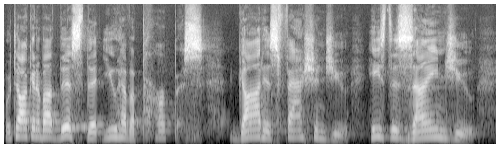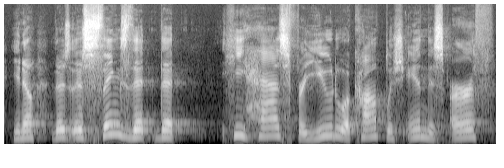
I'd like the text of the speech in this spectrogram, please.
We're talking about this that you have a purpose. God has fashioned you, He's designed you. You know, there's, there's things that, that He has for you to accomplish in this earth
